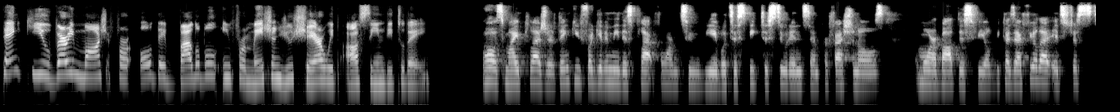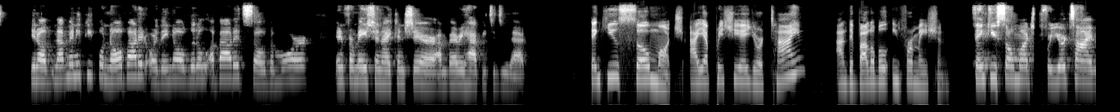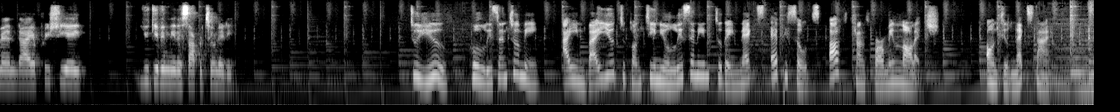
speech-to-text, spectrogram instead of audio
Thank you very much for all the valuable information you share with us, Cindy, today. Oh, it's my pleasure. Thank you for giving me this platform to be able to speak to students and professionals more about this field because I feel that it's just, you know, not many people know about it or they know little about it. So the more information I can share, I'm very happy to do that. Thank you so much. I appreciate your time and the valuable information. Thank you so much for your time, and I appreciate you giving me this opportunity. To you who listen to me, I invite you to continue listening to the next episodes of Transforming Knowledge. Until next time.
